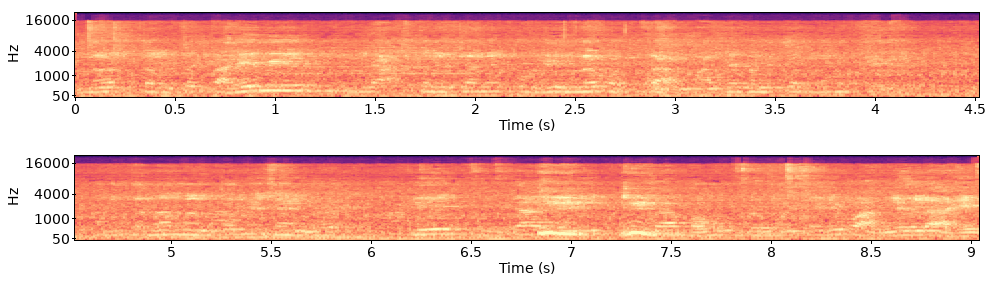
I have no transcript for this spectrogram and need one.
न त्यांचं काही मी म्हणजे अष्टरीच्याने पुढे न बघता माझ्याकडे तर नव्हते आणि त्यांना नंतर मी सांगितलं की तुमच्या तुमचा भाऊ ब्रह्मचारी वाढलेला आहे.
